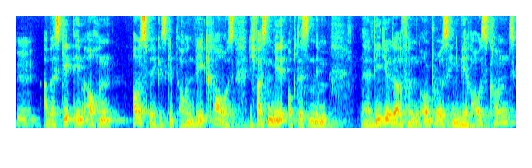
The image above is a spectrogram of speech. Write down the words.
Mhm. Aber es gibt eben auch einen Ausweg, es gibt auch einen Weg raus. Ich weiß nicht, wie, ob das in dem Video da von Oprahs irgendwie rauskommt,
